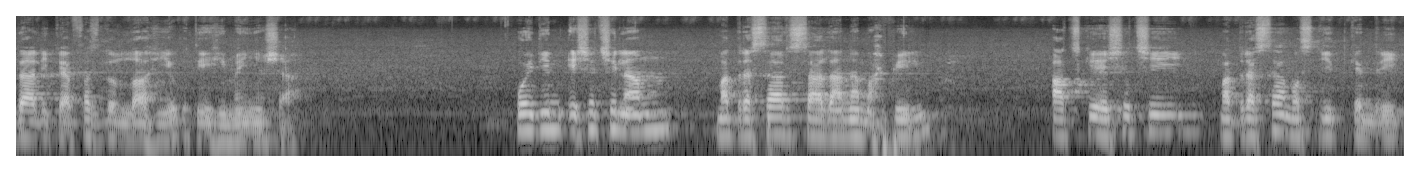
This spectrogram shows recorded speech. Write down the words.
দালিকা ফজলুল্লাহি উতিহি মাইয়াশা ওই দিন এসেছিলাম মাদ্রাসার সালানা মাহফিল। আজকে এসেছি মাদ্রাসা মসজিদ কেন্দ্রিক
